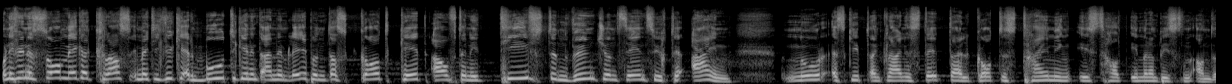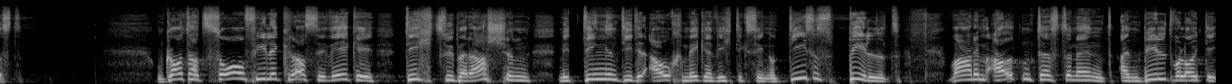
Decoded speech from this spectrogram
Und ich finde es so mega krass, ich möchte dich wirklich ermutigen in deinem Leben, dass Gott geht auf deine tiefsten Wünsche und Sehnsüchte ein. Nur es gibt ein kleines Detail, Gottes Timing ist halt immer ein bisschen anders. Und Gott hat so viele krasse Wege, dich zu überraschen mit Dingen, die dir auch mega wichtig sind. Und dieses Bild war im Alten Testament ein Bild, wo Leute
